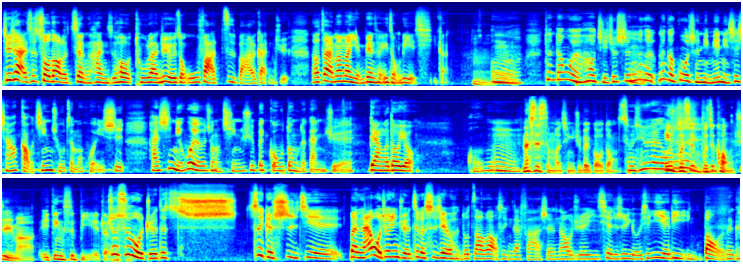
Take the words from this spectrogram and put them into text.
接下来是受到了震撼之后，突然就有一种无法自拔的感觉，然后再来慢慢演变成一种猎奇感。嗯，但当我很好奇，就是那个、那个过程里面，你是想要搞清楚怎么回事，还是你会有一种情绪被勾动的感觉？两个都有，哦，嗯，那是什么情绪被勾动？什么情绪被勾动？因为不就是不是恐惧嘛，一定是别的。就是我觉得是这个世界本来我就已经觉得这个世界有很多糟糕的事情在发生，然后我觉得一切就是有一些业力引爆的那个，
